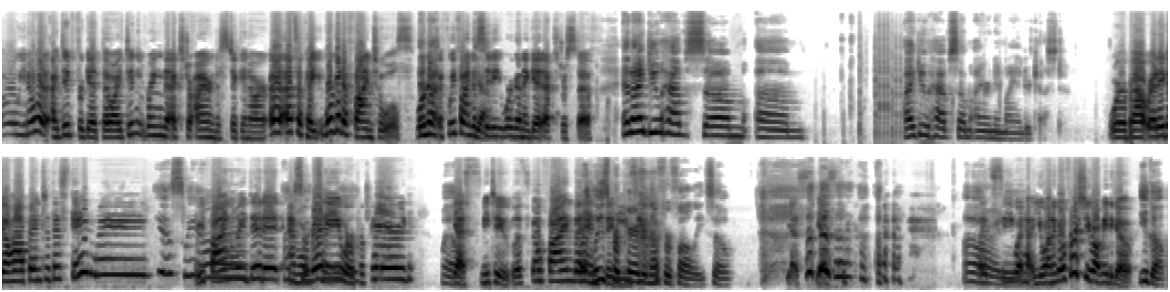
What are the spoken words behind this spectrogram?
Oh, you know what? I did forget though. I didn't bring the extra iron to stick in our. Uh, that's okay. We're gonna find tools. We're I- if we find a yeah. city, we're gonna get extra stuff. And I do have some. um I do have some iron in my ender chest. We're about ready to hop into this gateway. Yes, we, We are. finally did it, I'm and so we're ready. We're prepared. Well, Yes, me too. Let's go find the at least cities. prepared enough for folly. So Yes, yes. Alrighty. Let's see what ha- you want to go first. Or you want me to go? you go.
